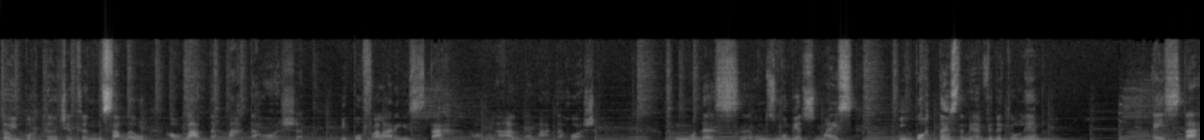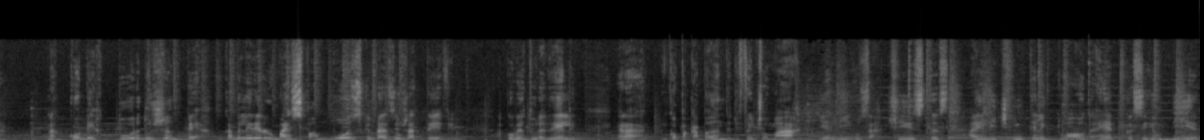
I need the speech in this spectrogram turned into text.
tão importante entrando no salão ao lado da Marta Rocha. E por falar em estar ao lado da Marta Rocha, um, das, um dos momentos mais importantes da minha vida que eu lembro é estar na cobertura do Jambert, o cabeleireiro mais famoso que o Brasil já teve. A cobertura dele era em Copacabana, de frente ao mar, e ali os artistas, a elite intelectual da época se reunia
